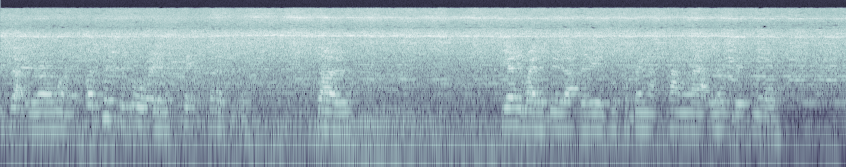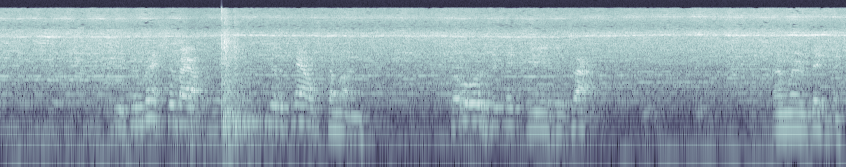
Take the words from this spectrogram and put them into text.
exactly where I want it. If I push the door in it fits perfectly. So the only way to do that really is just to bring that panel out a little bit more. You can mess about with it the cows come home. But all it literally is is that. And we're in business.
